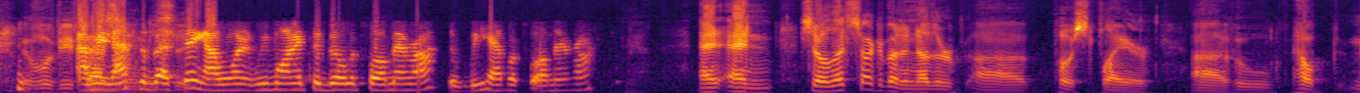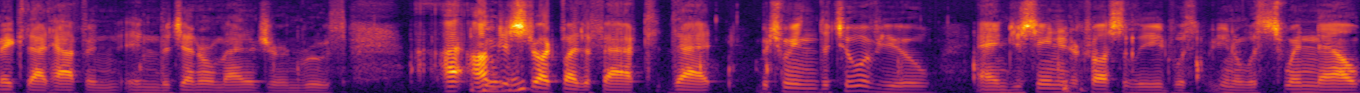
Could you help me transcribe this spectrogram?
it would be. I mean, that's the best thing. I wanted. We wanted to build a twelve-man roster. We have a twelve-man roster. And, and so let's talk about another uh, post player uh, who helped make that happen in the general manager and Ruth. I, am mm-hmm. just struck by the fact that between the two of you and you're seeing it across the lead with you know with Swin now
